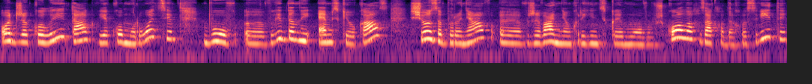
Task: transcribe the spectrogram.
Отже, коли так, в якому році був е, виданий Емський указ, що забороняв е, вживання української мови в школах, закладах освіти,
